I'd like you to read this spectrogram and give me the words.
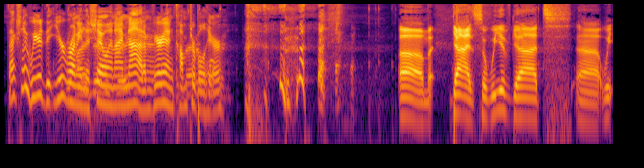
It's actually weird that you're running the show and I'm not. I'm very uncomfortable here. um, guys, so we have got uh, we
